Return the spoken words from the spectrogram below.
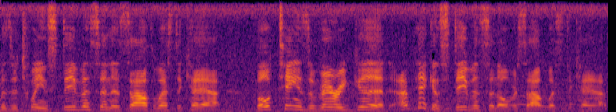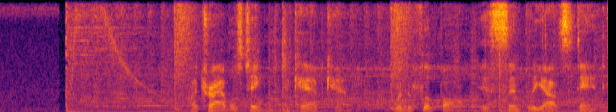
Game is between Stephenson and Southwest DeKalb. Both teams are very good. I'm picking Stephenson over Southwest DeKalb. My travels take me to DeKalb County, where the football is simply outstanding.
